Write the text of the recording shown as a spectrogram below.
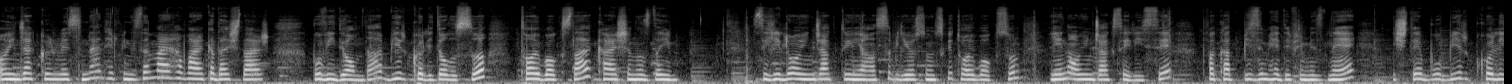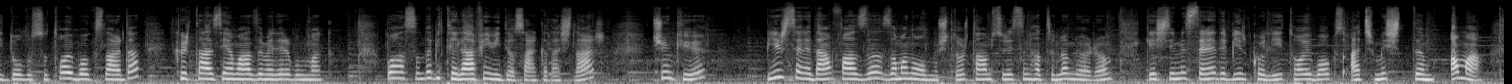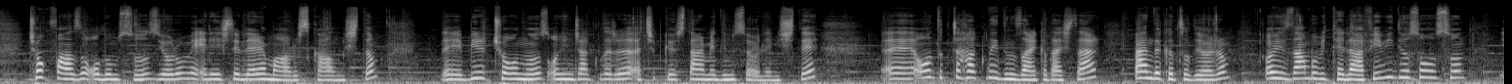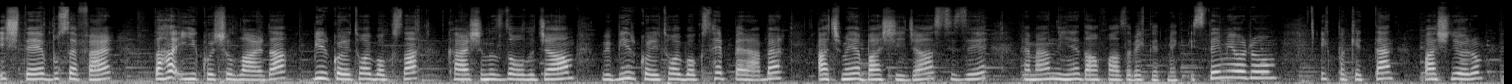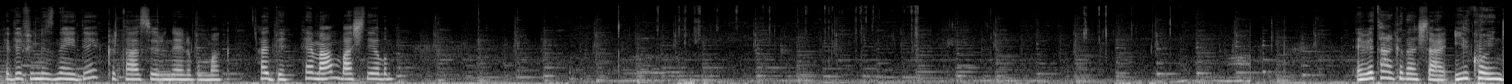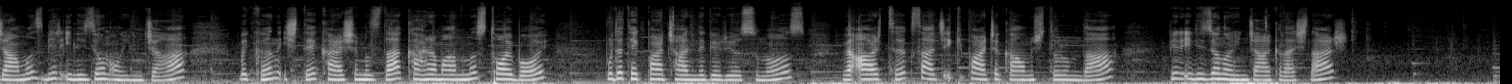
Oyuncak Gurmesi'nden hepinize merhaba arkadaşlar. Bu videomda bir koli dolusu Toybox'la karşınızdayım. Sihirli Oyuncak Dünyası biliyorsunuz ki Toybox'un yeni oyuncak serisi. Fakat bizim hedefimiz ne? İşte bu bir koli dolusu Toybox'lardan kırtasiye malzemeleri bulmak. Bu aslında bir telafi videosu arkadaşlar. Çünkü bir seneden fazla zaman olmuştur. Tam süresini hatırlamıyorum. Geçtiğimiz sene de bir koli Toybox açmıştım ama çok fazla olumsuz yorum ve eleştirilere maruz kalmıştım. Ee, birçoğunuz oyuncakları açıp göstermediğimi söylemişti. Ee, oldukça haklıydınız arkadaşlar. Ben de katılıyorum. O yüzden bu bir telafi videosu olsun. İşte bu sefer daha iyi koşullarda bir koli Toybox'la karşınızda olacağım ve bir koli Toybox hep beraber açmaya başlayacağız. Sizi hemen yine daha fazla bekletmek istemiyorum. İlk paketten başlıyorum. Hedefimiz neydi? Kırtasiye ürünlerini bulmak. Hadi hemen başlayalım. Evet arkadaşlar ilk oyuncağımız bir illüzyon oyuncağı. Bakın işte karşımızda kahramanımız Toyboy. Burada tek parça halinde görüyorsunuz. Ve artık sadece iki parça kalmış durumda. Bir illüzyon oyuncağı arkadaşlar.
